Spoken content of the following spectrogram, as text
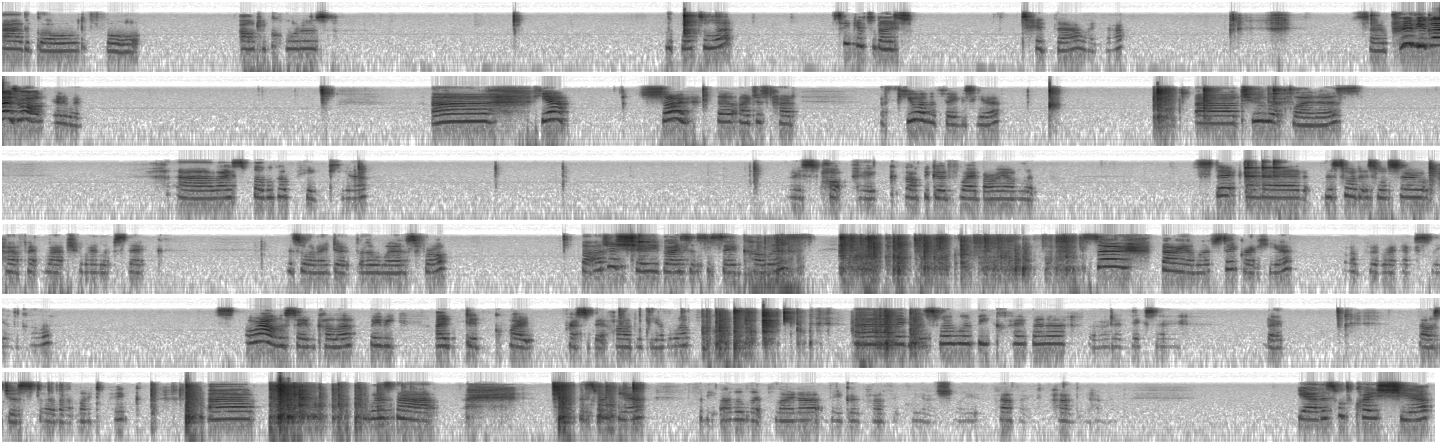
and the gold for outer corners. The bottom lip. So it gives a nice tint there like that. So prove you guys wrong. Anyway. Uh yeah. So then I just had a few other things here uh, two lip liners. Uh, nice bubblegum pink here. Nice hot pink. That'll be good for my Marianne lip stick. And then this one is also a perfect match for my lipstick. This one I don't know where it's from. But I'll just show you guys it's the same colours. So, Marianne lipstick right here. I'll put it right next to the other colour. It's around the same colour. Maybe I did quite press a bit hard with the other one. Uh, maybe this one would be quite better. No, I don't think so. No. That was just uh, that light pink. Uh, where's that? This one here, the other lip liner, they go perfectly actually. Perfect, hand in hand. Yeah, this one's quite sheer.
